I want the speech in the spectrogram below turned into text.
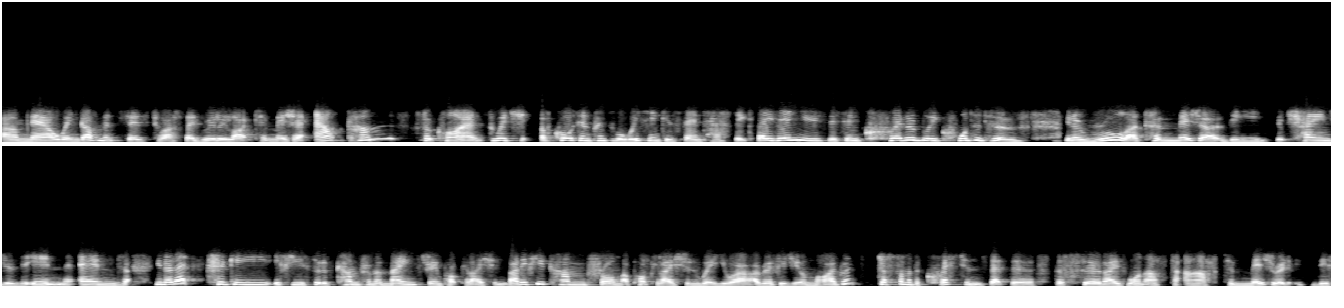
um, now when government says to us they'd really like to measure outcomes for clients, which of course in principle we think is fantastic. They then use this incredibly quantitative, you know, ruler to measure the, the changes in. And, you know, that's tricky if you sort of come from a mainstream population. But if you come from a population where you are a refugee or migrant, just some of the questions that the, the surveys want us to ask to measure it, this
